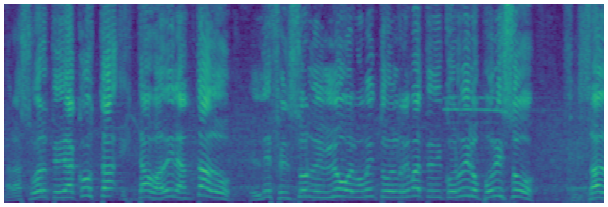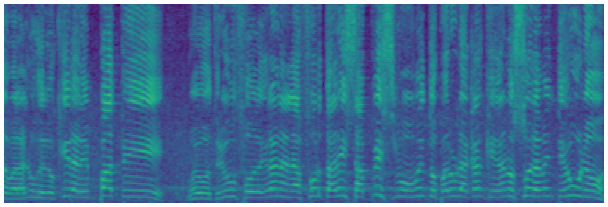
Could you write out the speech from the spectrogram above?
Para suerte de Acosta, estaba adelantado el defensor del Globo al momento del remate de Cordero, por eso se salva a la luz de lo que era el empate. Nuevo triunfo del Grana en la Fortaleza, pésimo momento para Huracán que ganó solamente uno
